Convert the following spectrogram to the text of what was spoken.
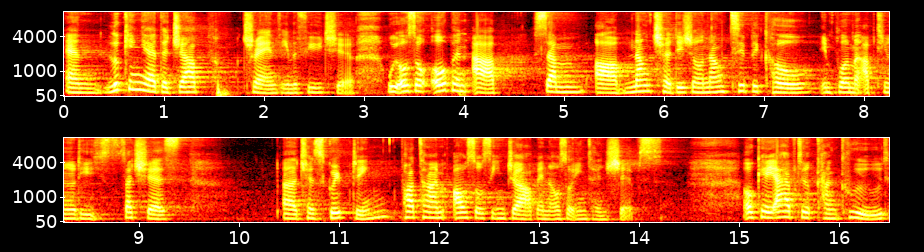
And looking at the job trend in the future, we also open up some um, non-traditional, non-typical employment opportunities, such as uh, transcripting, part-time outsourcing job, and also internships. Okay, I have to conclude.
